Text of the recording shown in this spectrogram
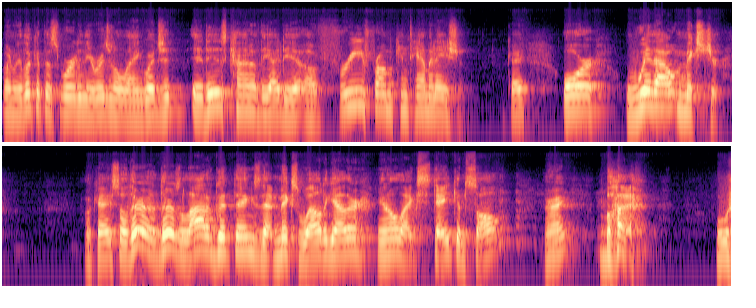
when we look at this word in the original language, it, it is kind of the idea of free from contamination, okay? Or without mixture. Okay, so there, there's a lot of good things that mix well together, you know, like steak and salt, all right? But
